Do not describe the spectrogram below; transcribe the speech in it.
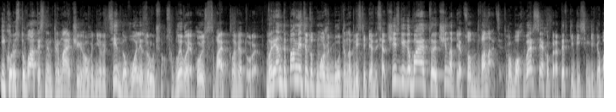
І користуватись ним, тримаючи його в одній руці, доволі зручно, особливо якоюсь свайп клавіатурою. Варіанти пам'яті тут можуть бути на 256 ГБ чи на 512. В обох версіях оперативки 8 ГБ.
